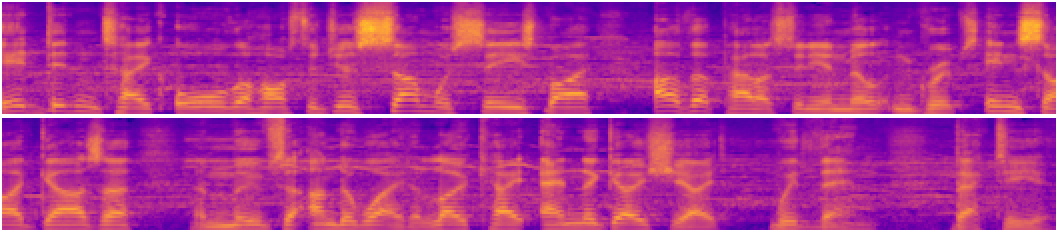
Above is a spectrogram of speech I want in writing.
it didn't take all the hostages, some were seized by other Palestinian militant groups inside Gaza, and moves are underway to locate and negotiate with them. Back to you.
